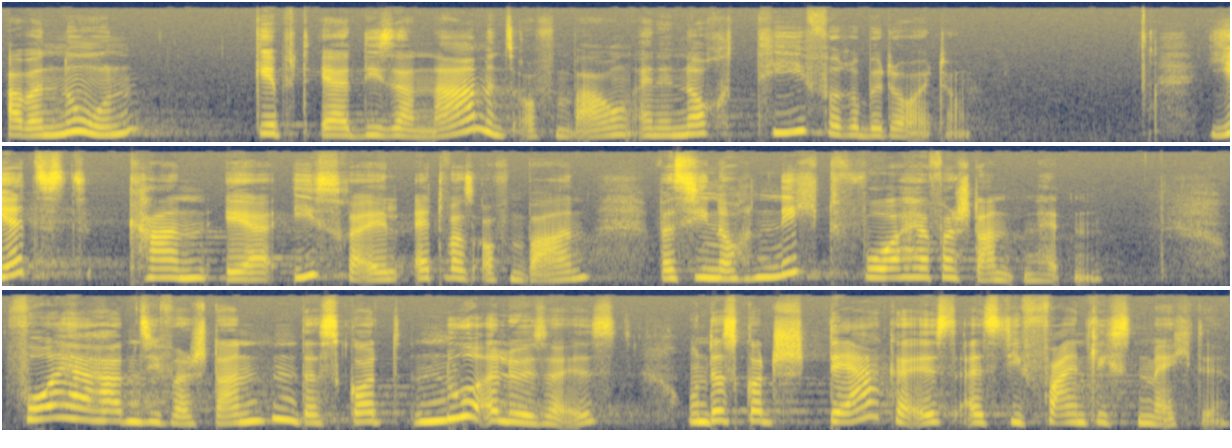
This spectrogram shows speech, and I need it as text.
Aber nun gibt er dieser Namensoffenbarung eine noch tiefere Bedeutung. Jetzt kann er Israel etwas offenbaren, was sie noch nicht vorher verstanden hätten. Vorher haben sie verstanden, dass Gott nur Erlöser ist und dass Gott stärker ist als die feindlichsten Mächte.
